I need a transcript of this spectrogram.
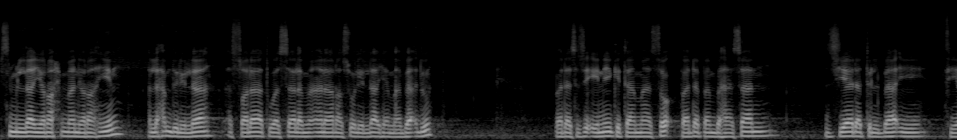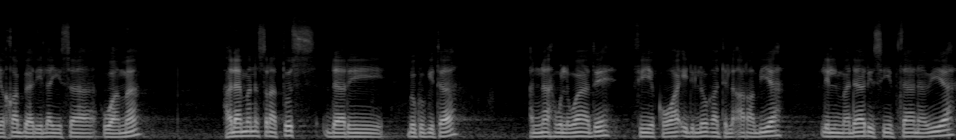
Bismillahirrahmanirrahim. Alhamdulillah, assalatu wassalamu ala rasulillah ma ba'du. Pada sesi ini kita masuk pada pembahasan ziyadatul ba'i fi khabari laisa wa ma. Halaman 100 dari buku kita An-Nahwul Wadih fi Qawaid Lughatil Arabiyyah lil Madarisi Tsanawiyah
